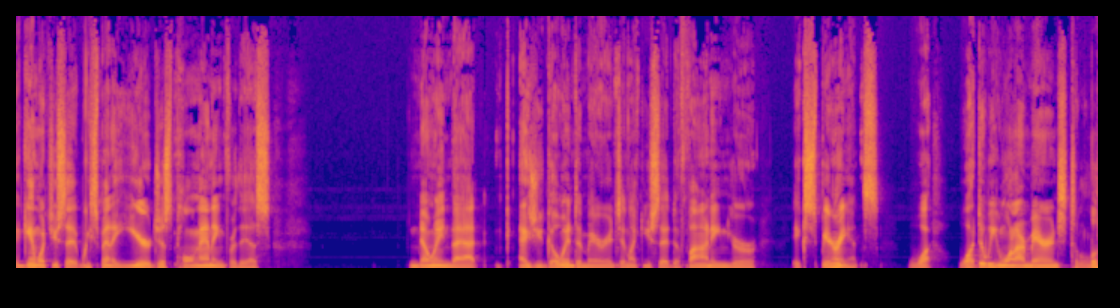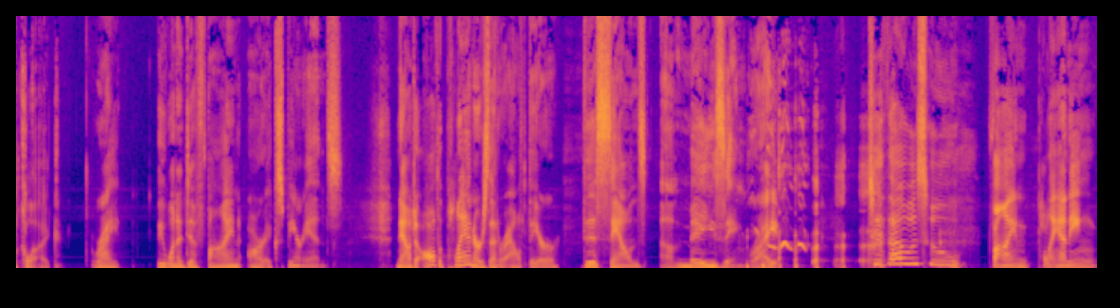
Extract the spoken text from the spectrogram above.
again, what you said. We spent a year just planning for this, knowing that as you go into marriage, and like you said, defining your experience. What what do we want our marriage to look like? Right. We want to define our experience. Now, to all the planners that are out there, this sounds amazing, right? to those who find planning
